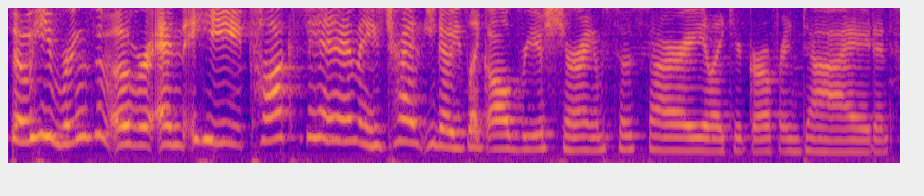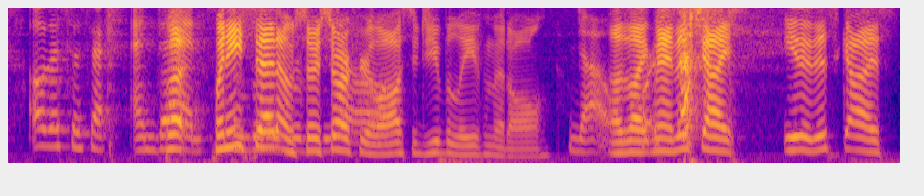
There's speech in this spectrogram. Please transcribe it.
so he brings him over and he talks to him and he tries, you know, he's like all reassuring. I'm so sorry, like your girlfriend died, and oh, that's so sad. And then But when he said, "I'm so sorry for your loss," did you believe him at all? No, I was like, man, this guy not. Either this guy's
